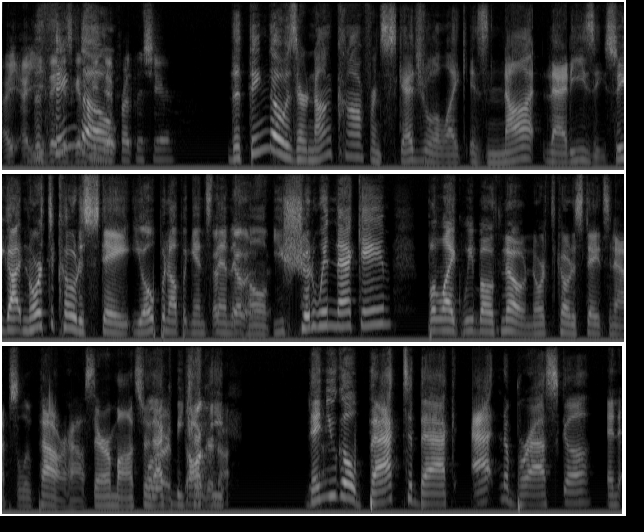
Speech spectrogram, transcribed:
Are, are, you think it's going to be different this year? The thing though is their non-conference schedule like is not that easy. So you got North Dakota State, you open up against That's them the at home. thing. You should win that game, but like we both know, North Dakota State's an absolute powerhouse. They're a monster. Well, that could be tricky. juggernaut. Then you go back to back at Nebraska and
